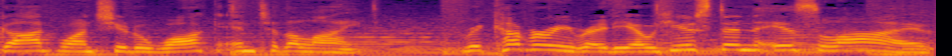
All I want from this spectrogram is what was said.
God wants you to walk into the light. Recovery Radio Houston is live.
